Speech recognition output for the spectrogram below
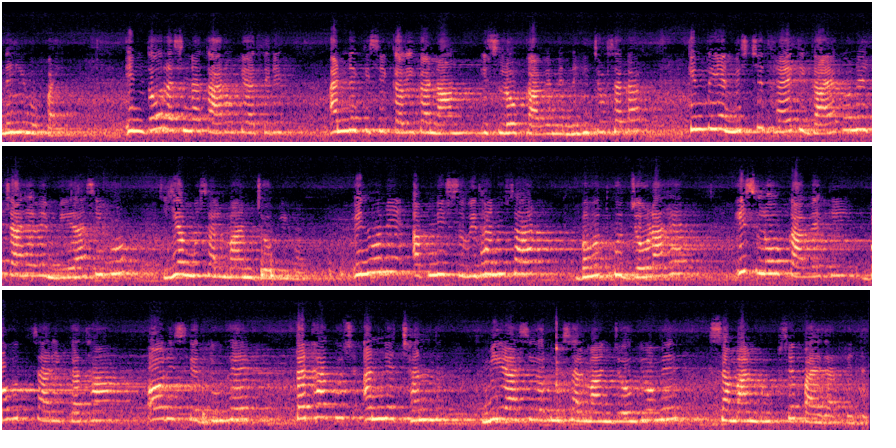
नहीं हो पाई। इन दो रचनाकारों के अतिरिक्त अन्य किसी कवि का नाम इस लोक काव्य में नहीं जुड़ सका। किंतु यह निश्चित है कि गायकों ने चाहे वे मीरासी हो या मुसलमान जोगी हो, इन्होंने अपनी सुविधानुसार बहुत कुछ जोड़ा है। इस लोक काव्य की बहुत सारी कथा और इसके दूहे तथा कुछ अन्य छंद मीरासी और मुसलमान जोगियों में समान रूप से पाए जाते हैं।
